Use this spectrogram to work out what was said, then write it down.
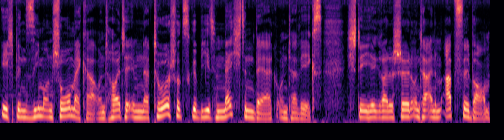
Ich bin Simon Schomecker und heute im Naturschutzgebiet Mechtenberg unterwegs. Ich stehe hier gerade schön unter einem Apfelbaum.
